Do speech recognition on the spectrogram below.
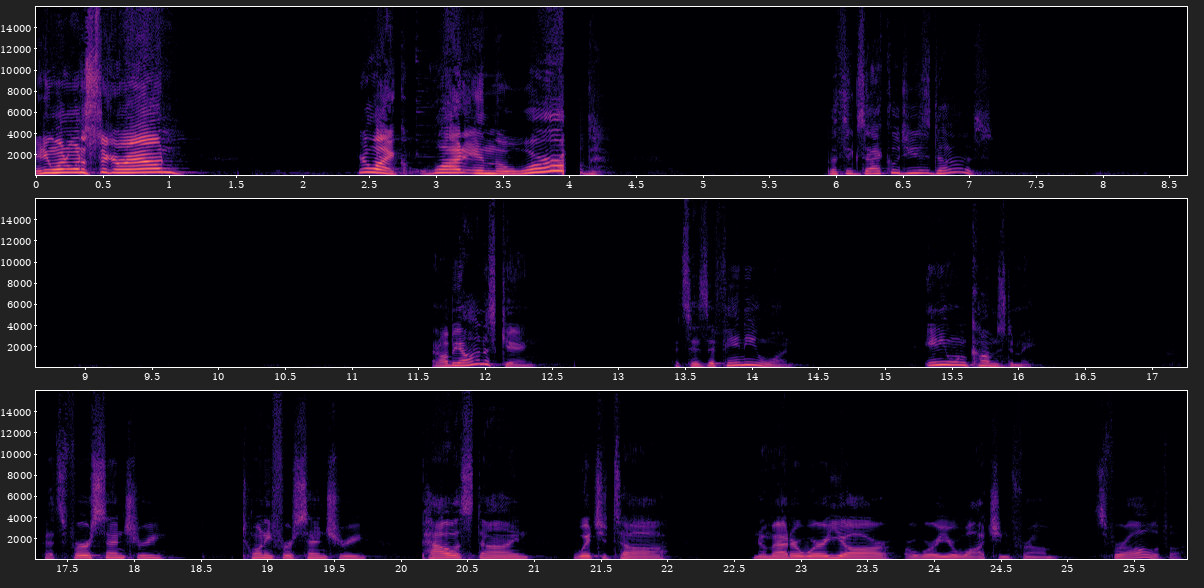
Anyone want to stick around? You're like, what in the world? That's exactly what Jesus does. And I'll be honest, gang. It says, if anyone, anyone comes to me, that's first century, 21st century, Palestine, Wichita, no matter where you are or where you're watching from, It's for all of us,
